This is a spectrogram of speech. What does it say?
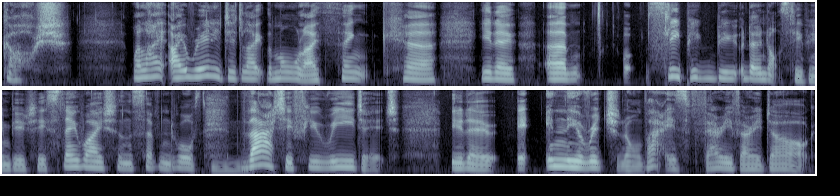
gosh. Well, I, I really did like them all. I think, uh, you know, um, Sleeping Beauty, no, not Sleeping Beauty, Snow White and the Seven Dwarfs. That, if you read it, you know, i in the original, that is very, very dark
